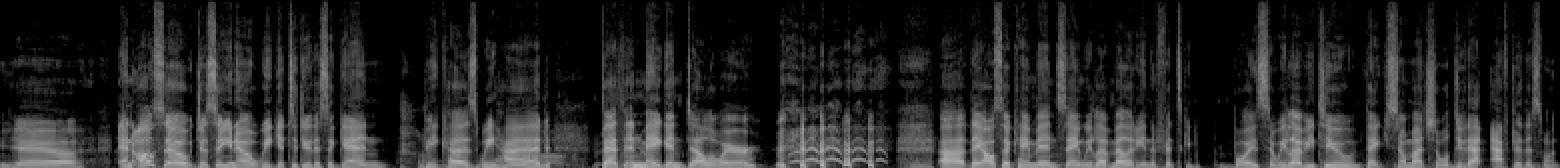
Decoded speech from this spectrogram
Yeah. And also, just so you know, we get to do this again because we had Beth and Megan Delaware. uh, they also came in saying, We love Melody and the Fitzkee boys. So we love you too. Thank you so much. So we'll do that after this one.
